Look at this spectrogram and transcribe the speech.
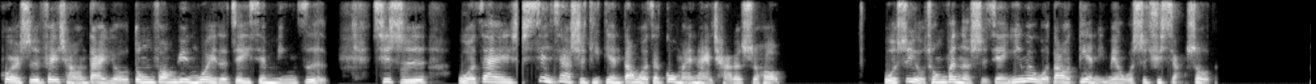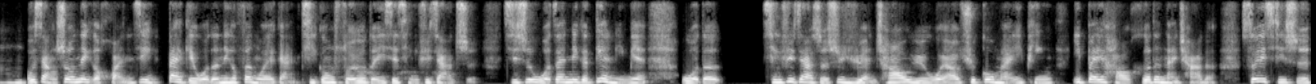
或者是非常带有东方韵味的这一些名字，其实我在线下实体店，当我在购买奶茶的时候。我是有充分的时间，因为我到店里面我是去享受的，嗯，我享受那个环境带给我的那个氛围感，提供所有的一些情绪价值。其实我在那个店里面，我的情绪价值是远超于我要去购买一瓶一杯好喝的奶茶的。所以其实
